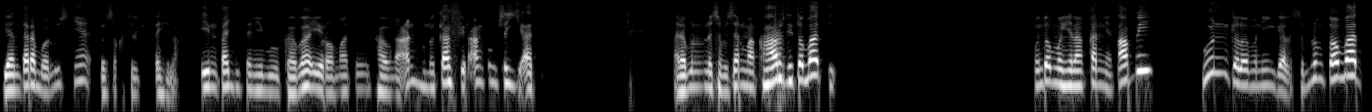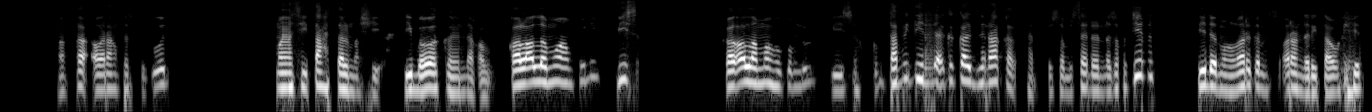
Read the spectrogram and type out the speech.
Di antara bonusnya dosa kecil kita hilang. Intajtanibu kaba'ira ma tunhauna anhu nukafir sayyi'ati. Adapun dosa besar maka harus ditobati untuk menghilangkannya. Tapi pun kalau meninggal sebelum tobat maka orang tersebut masih tahtal masyiah, di bawah kehendak Allah. Kalau Allah mau ampuni, bisa. Kalau Allah mau hukum dulu, bisa. Tapi tidak kekal di neraka. Dosa besar dan dosa kecil tidak mengeluarkan seorang dari tauhid.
